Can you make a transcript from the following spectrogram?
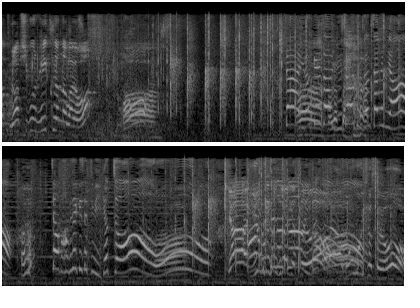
야, 드랍십은 페이크였나봐요. 아, 자, 이렇게 해서. 유저 도전장은요. 자, 밤새기 세팀이 이겼죠. 오. 야, 아, 유영태 유재 선수가 선수 이겼어요. 아, 너무 멋있었어요.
